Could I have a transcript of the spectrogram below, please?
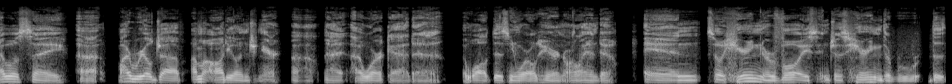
I will say, uh, my real job. I'm an audio engineer. Uh, I, I work at uh, Walt Disney World here in Orlando. And so hearing your voice and just hearing the the,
